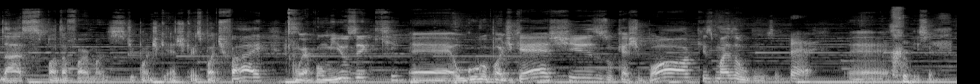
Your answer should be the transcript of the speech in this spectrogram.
nas plataformas de podcast, que é o Spotify, o Apple Music, é, o Google Podcasts, o Cashbox, mais alguns. É. É, isso aí.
